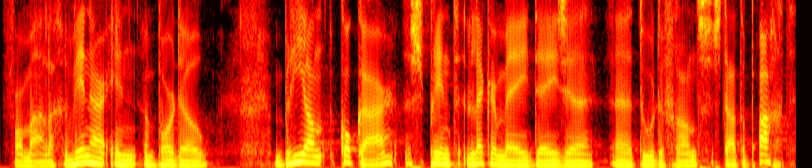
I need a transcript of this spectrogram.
voormalig winnaar in Bordeaux. Brian Kokkaar sprint lekker mee deze uh, Tour de France. Staat op 8.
